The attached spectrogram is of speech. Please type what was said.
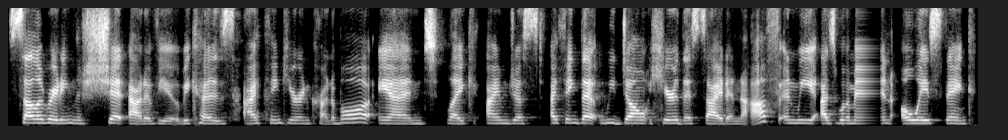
celebrating the shit out of you because I think you're incredible. And like, I'm just, I think that we don't hear this side enough. And we, as women, always think,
